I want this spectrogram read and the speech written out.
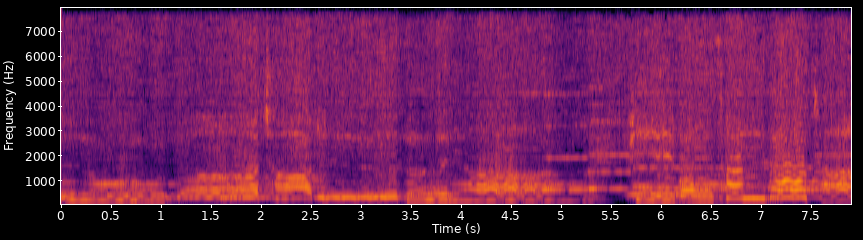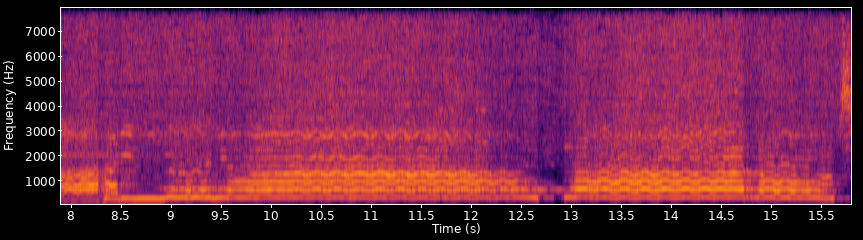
족성루야 잘 있느냐 피봉산도 잘 있느냐? 말 없이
